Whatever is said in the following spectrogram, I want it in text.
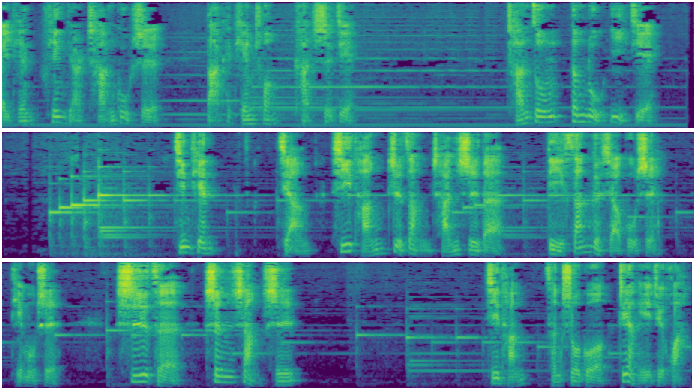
每天听点禅故事，打开天窗看世界。禅宗登陆一节，今天讲西塘智藏禅师的第三个小故事，题目是“狮子身上狮”。西塘曾说过这样一句话。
